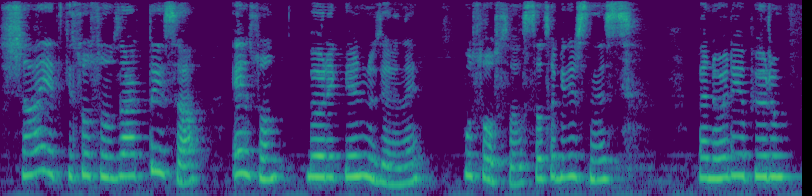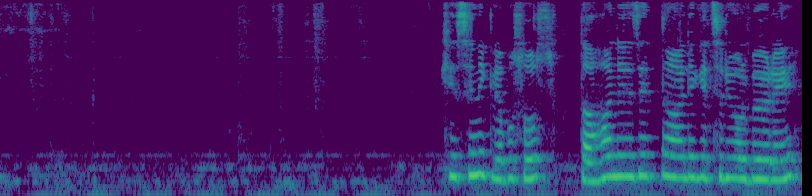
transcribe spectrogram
Şayet ki sosunuz arttıysa en son böreklerin üzerine bu sosla ıslatabilirsiniz. Ben öyle yapıyorum. Kesinlikle bu sos daha lezzetli hale getiriyor böreği.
